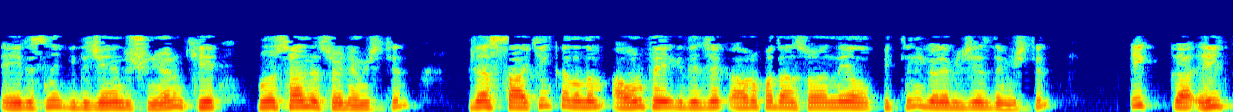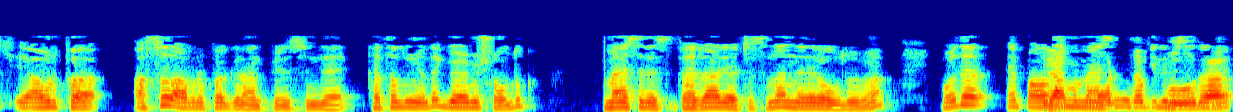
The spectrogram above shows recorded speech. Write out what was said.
eğrisine gideceğini düşünüyorum ki bunu sen de söylemiştin. Biraz sakin kalalım. Avrupa'ya gidecek. Avrupa'dan sonra ne olup bittiğini görebileceğiz demiştin. İlk, ilk Avrupa asıl Avrupa Grand Prix'sinde Katalunya'da görmüş olduk. Mercedes Ferrari açısından neler olduğunu. Bu da hep ağzıma Mercedes kelimesi Buğra,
